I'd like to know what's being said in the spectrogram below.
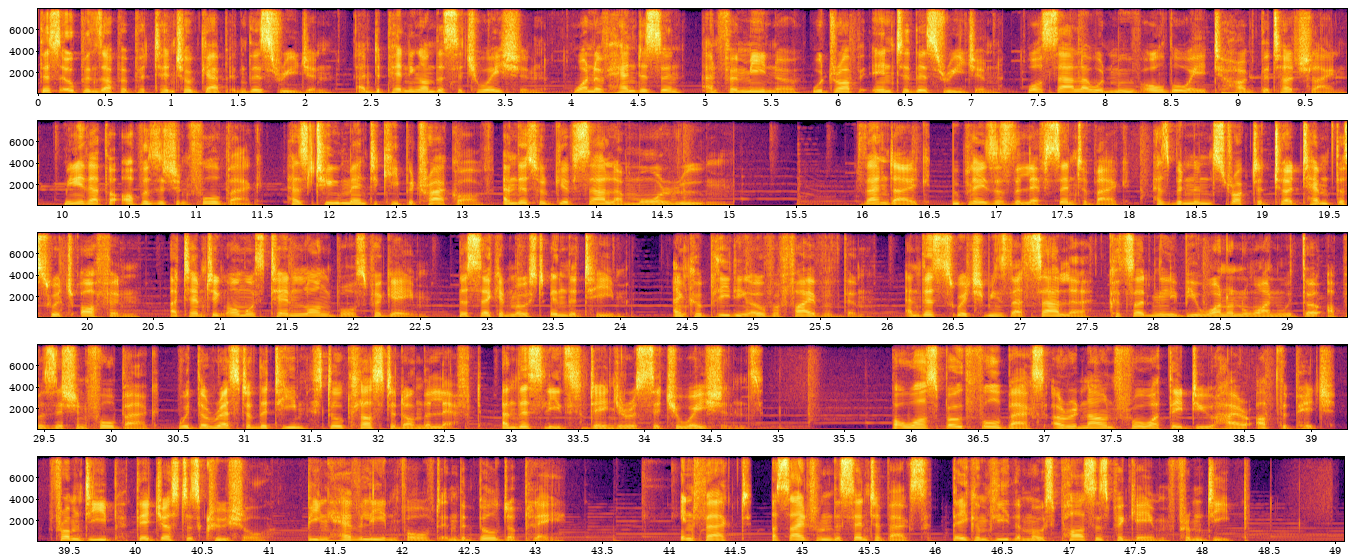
this opens up a potential gap in this region, and depending on the situation, one of Henderson and Firmino would drop into this region, while Salah would move all the way to hug the touchline, meaning that the opposition fullback has two men to keep a track of, and this would give Salah more room. Van Dijk, who plays as the left centre back, has been instructed to attempt the switch often, attempting almost 10 long balls per game, the second most in the team, and completing over 5 of them and this switch means that Salah could suddenly be one-on-one -on -one with the opposition fullback, with the rest of the team still clustered on the left, and this leads to dangerous situations. But whilst both fullbacks are renowned for what they do higher up the pitch, from deep they're just as crucial, being heavily involved in the build-up play. In fact, aside from the centre backs, they complete the most passes per game from deep.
